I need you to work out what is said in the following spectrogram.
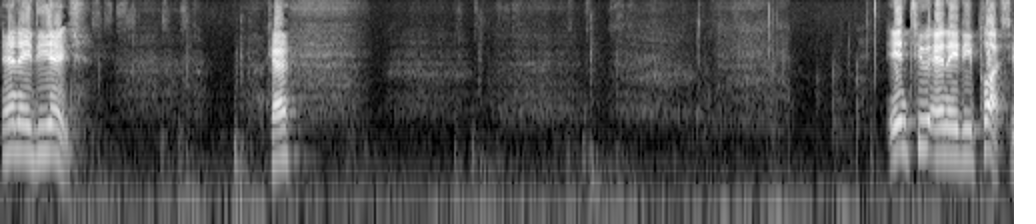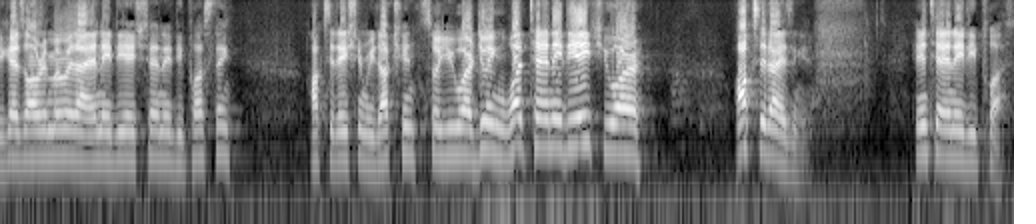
NADH. Okay? Into NAD plus. You guys all remember that NADH to NAD plus thing? Oxidation reduction. So you are doing what to NADH? You are oxidizing it into NAD plus.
